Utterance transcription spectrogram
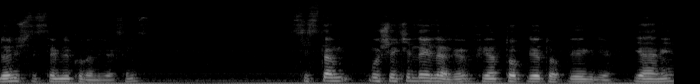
dönüş sistemini kullanacaksınız. Sistem bu şekilde ilerliyor. Fiyat toplaya toplaya gidiyor. Yani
